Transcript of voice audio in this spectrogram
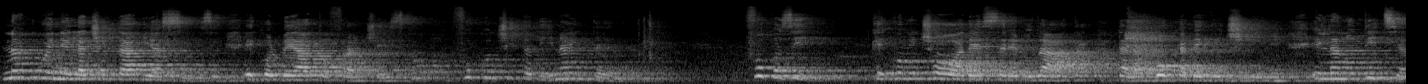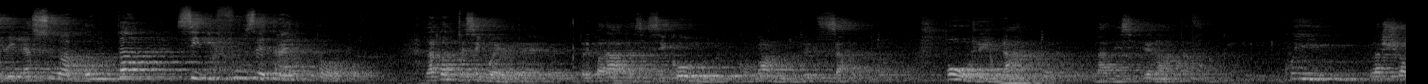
nacque nella città di Assisi e col beato Francesco fu concittadina in terra. Fu così che cominciò ad essere lodata dalla bocca dei vicini e la notizia della sua bontà si diffuse tra il popolo. La notte seguente, preparatasi secondo il comando del santo, pone in atto la desiderata fuga. Qui lasciò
